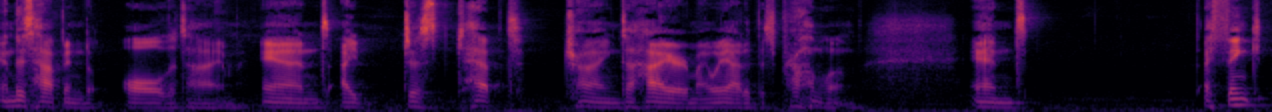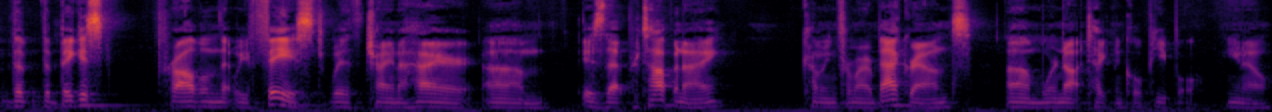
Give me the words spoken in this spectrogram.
And this happened all the time. And I just kept trying to hire my way out of this problem. And I think the, the biggest problem that we faced with trying to hire um, is that Pratap and I, coming from our backgrounds, um, we're not technical people. You know,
